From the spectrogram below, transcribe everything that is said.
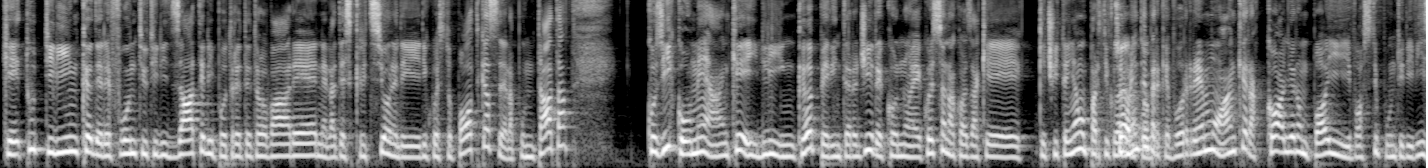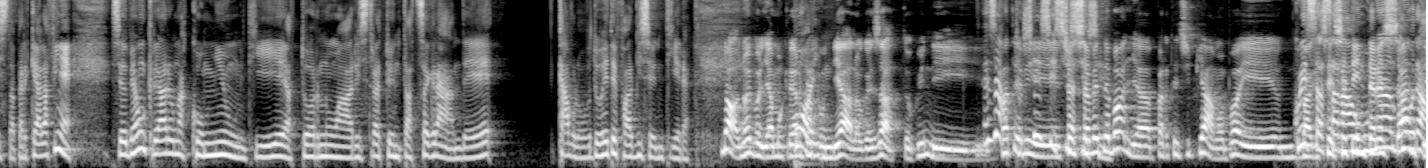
che tutti i link delle fonti utilizzate li potrete trovare nella descrizione di, di questo podcast, della puntata così come anche il link per interagire con noi. Questa è una cosa che, che ci teniamo particolarmente certo. perché vorremmo anche raccogliere un po' i vostri punti di vista, perché alla fine se dobbiamo creare una community attorno a Ristretto in Tazza Grande, cavolo, dovete farvi sentire. No, noi vogliamo creare poi... un dialogo, esatto, quindi esatto, fatevi, sì, sì, cioè, sì, se avete voglia partecipiamo, poi Questa se sarà siete interessanti,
